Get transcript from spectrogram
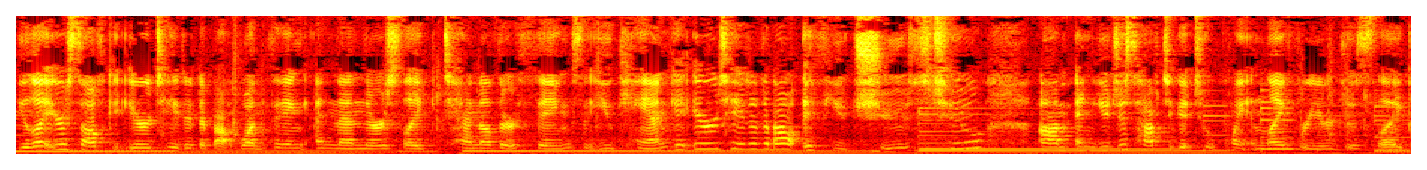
you let yourself get irritated about one thing and then there's like 10 other things that you can get irritated about if you choose to. Um, and you just have to get to a point in life where you're just like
